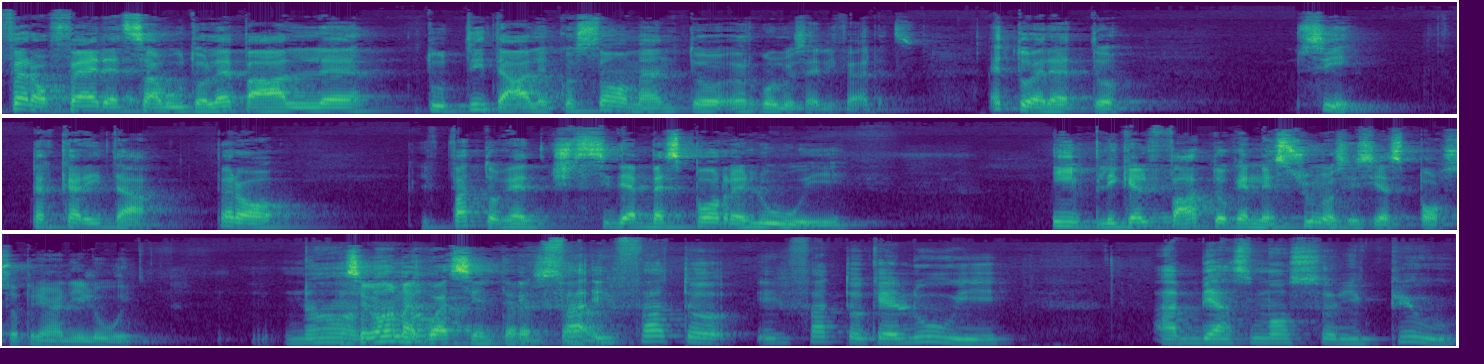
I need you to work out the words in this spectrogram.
però Fedez ha avuto le palle, tutta Italia in questo momento è orgogliosa di Fedez. E tu hai detto, sì, per carità, però il fatto che ci si debba esporre lui implica il fatto che nessuno si sia esposto prima di lui. No, E secondo no, me no. questo è Il, interessante. fa- il fatto, il fatto che lui abbia smosso di più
